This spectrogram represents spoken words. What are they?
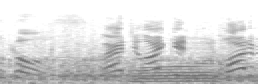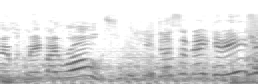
Obstacle course. Glad you like it. Oh, A lot of it was made by Rose. She doesn't make it easy.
